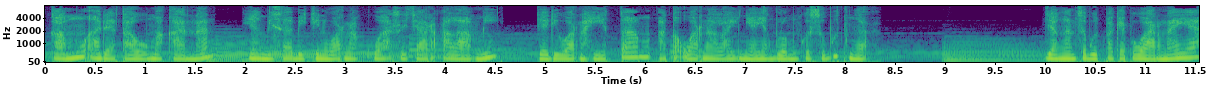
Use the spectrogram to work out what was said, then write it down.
Kamu ada tahu makanan yang bisa bikin warna kuah secara alami jadi warna hitam atau warna lainnya yang belum kusebut nggak? Jangan sebut pakai pewarna ya.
